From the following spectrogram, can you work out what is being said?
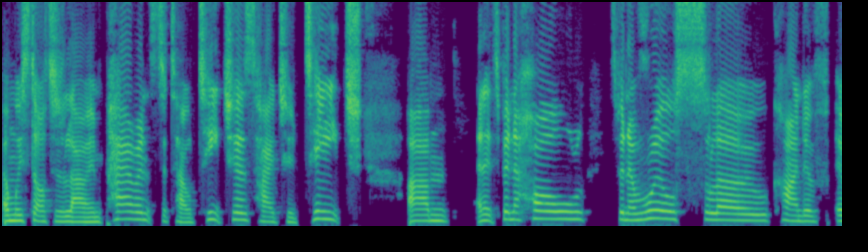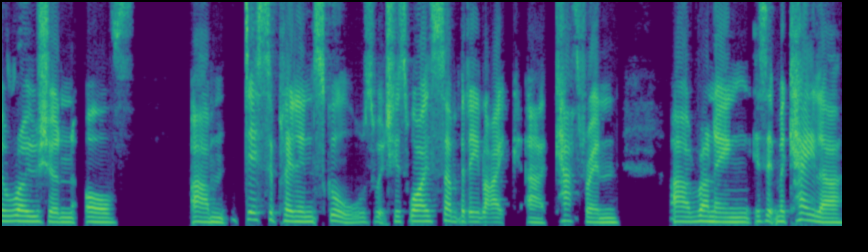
And we started allowing parents to tell teachers how to teach. Um, and it's been a whole, it's been a real slow kind of erosion of um, discipline in schools, which is why somebody like uh, Katharine uh, running, is it Michaela?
